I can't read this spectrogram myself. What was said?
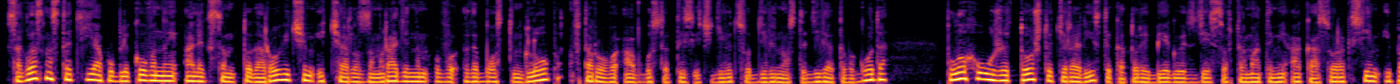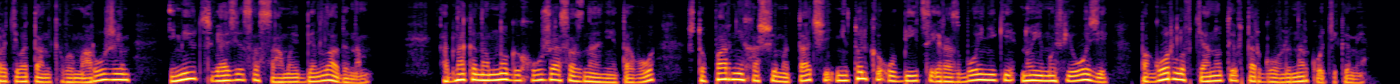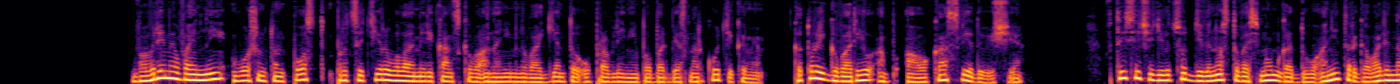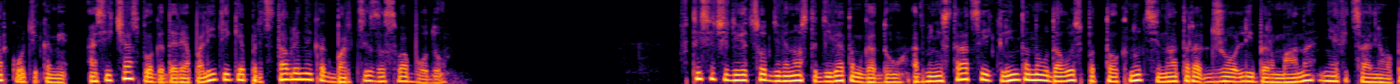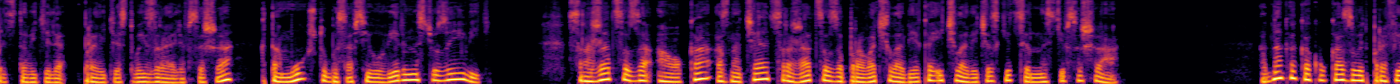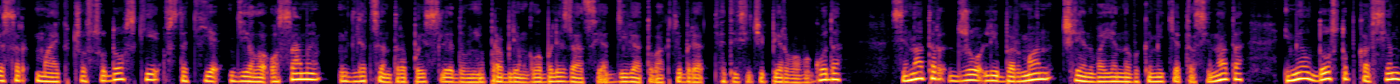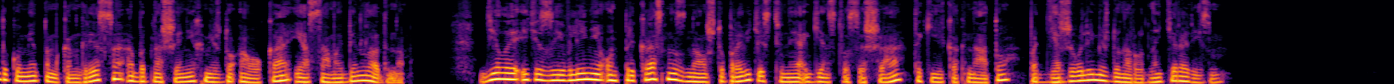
Согласно статье, опубликованной Алексом Тодоровичем и Чарльзом Радиным в The Boston Globe 2 августа 1999 года, плохо уже то, что террористы, которые бегают здесь с автоматами АК-47 и противотанковым оружием, имеют связи с Осамой Бен Ладеном. Однако намного хуже осознание того, что парни Хашима Тачи не только убийцы и разбойники, но и мафиози, по горло втянуты в торговлю наркотиками. Во время войны Washington-Post процитировала американского анонимного агента Управления по борьбе с наркотиками, который говорил об АОК следующее. В 1998 году они торговали наркотиками, а сейчас, благодаря политике, представлены как борцы за свободу. В 1999 году администрации Клинтона удалось подтолкнуть сенатора Джо Либермана, неофициального представителя правительства Израиля в США, к тому, чтобы со всей уверенностью заявить «Сражаться за АОК означает сражаться за права человека и человеческие ценности в США». Однако, как указывает профессор Майк Чосудовский в статье «Дело Осамы» для Центра по исследованию проблем глобализации от 9 октября 2001 года, сенатор Джо Либерман, член военного комитета Сената, имел доступ ко всем документам Конгресса об отношениях между АОК и Осамой бен Ладеном. Делая эти заявления, он прекрасно знал, что правительственные агентства США, такие как НАТО, поддерживали международный терроризм.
